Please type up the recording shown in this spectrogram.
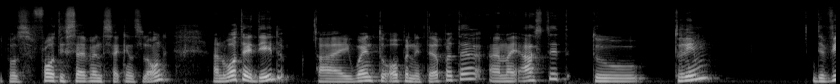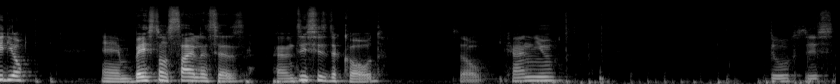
It was 47 seconds long. And what I did, I went to Open Interpreter and I asked it to trim the video um, based on silences. And this is the code. So can you do this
